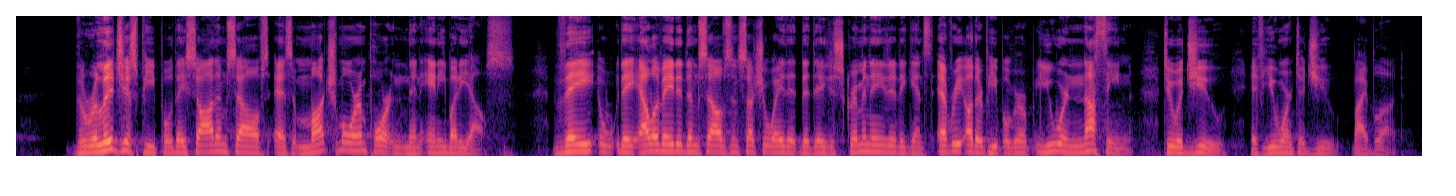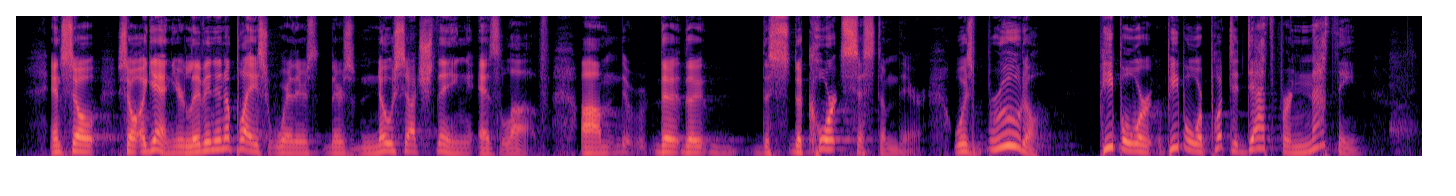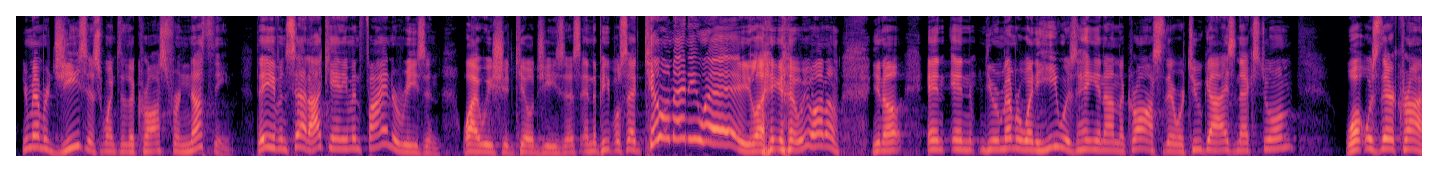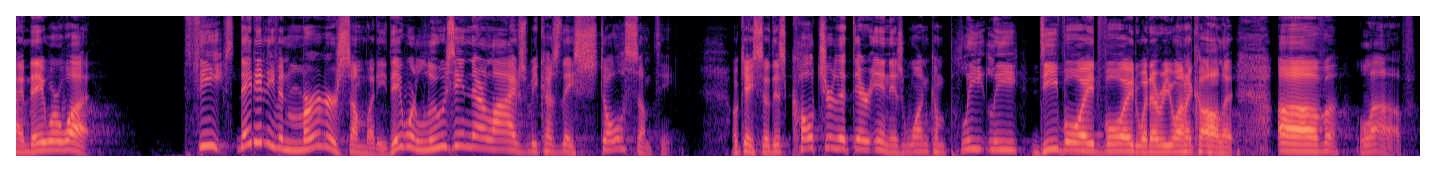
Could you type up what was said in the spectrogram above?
the religious people, they saw themselves as much more important than anybody else. They, they elevated themselves in such a way that, that they discriminated against every other people group. You were nothing to a Jew if you weren't a Jew by blood. And so, so again, you're living in a place where there's, there's no such thing as love. Um, the, the, the, the court system there was brutal. People were, people were put to death for nothing. You remember Jesus went to the cross for nothing. They even said, I can't even find a reason why we should kill Jesus. And the people said, kill him anyway. Like, we want him, you know. And, and you remember when he was hanging on the cross, there were two guys next to him. What was their crime? They were what? Thieves. They didn't even murder somebody, they were losing their lives because they stole something. Okay, so this culture that they're in is one completely devoid, void, whatever you want to call it, of love.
